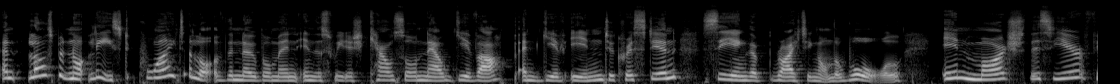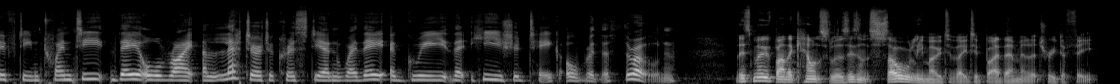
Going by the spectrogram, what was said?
And last but not least, quite a lot of the noblemen in the Swedish council now give up and give in to Christian, seeing the writing on the wall. In March this year, 1520, they all write a letter to Christian where they agree that he should take over the throne. This move by the councillors isn't solely motivated by their military defeat,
